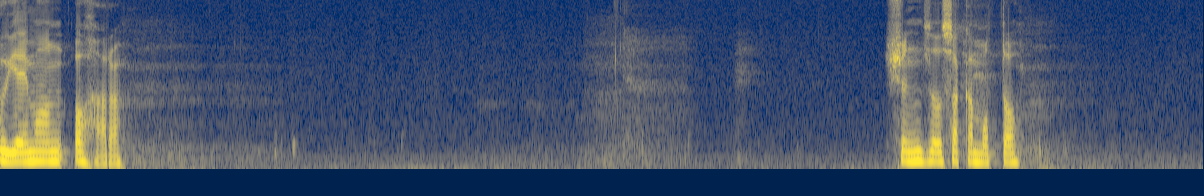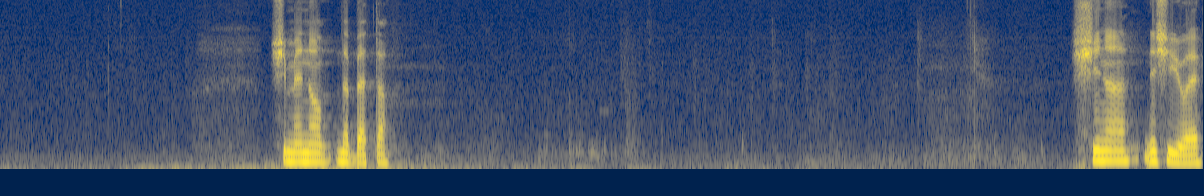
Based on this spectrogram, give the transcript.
Uyemon Ohara. Shinzo Sakamoto. Shimeno. Shina Nishiue.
